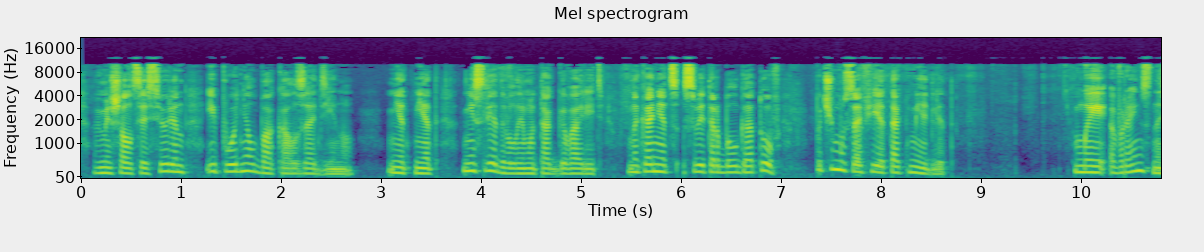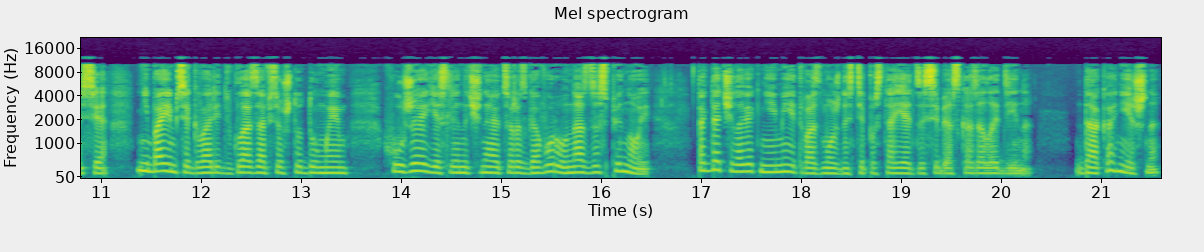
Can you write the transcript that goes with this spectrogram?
— вмешался Сюрин и поднял бокал за Дину. Нет-нет, не следовало ему так говорить. Наконец, свитер был готов. Почему София так медлит? Мы в Рейнснесе не боимся говорить в глаза все, что думаем. Хуже, если начинаются разговоры у нас за спиной. Тогда человек не имеет возможности постоять за себя, сказала Дина. Да, конечно.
